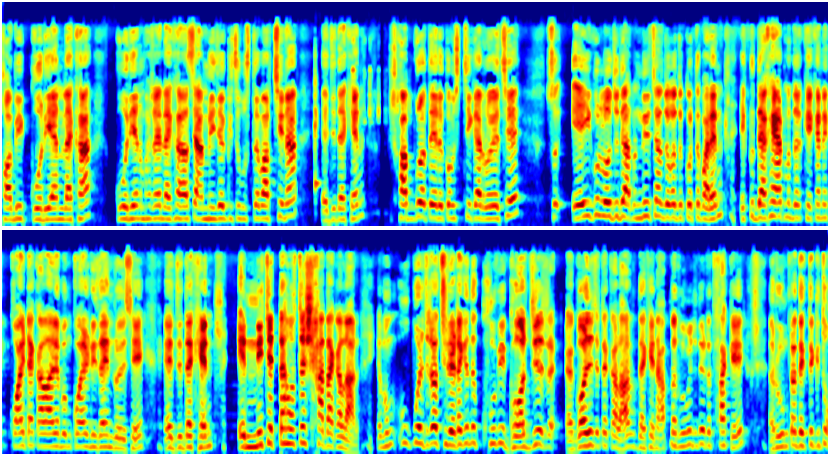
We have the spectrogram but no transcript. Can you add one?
সবই কোরিয়ান লেখা। কোরিয়ান ভাষায় লেখা আছে, আমি নিজেও কিছু বুঝতে পারছি না। এই যে দেখেন, সবগুলোতে এরকম স্টিকার রয়েছে। সো এইগুলো যদি আপনি নিজের চ্যানেল যোগাযোগ করতে পারেন, একটু দেখাই আপনাদেরকে এখানে কয়টা কালার এবং কয়টা ডিজাইন রয়েছে। এই যে দেখেন, এর নিচেরটা হচ্ছে সাদা কালার এবং উপরে যেটা ছিল, এটা কিন্তু খুবই গর্জের গর্জের একটা কালার দেখেন, আপনার রুমে যদি এটা থাকে রুমটা দেখতে কিন্তু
